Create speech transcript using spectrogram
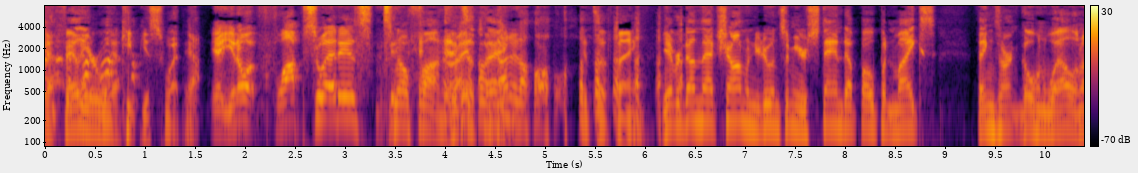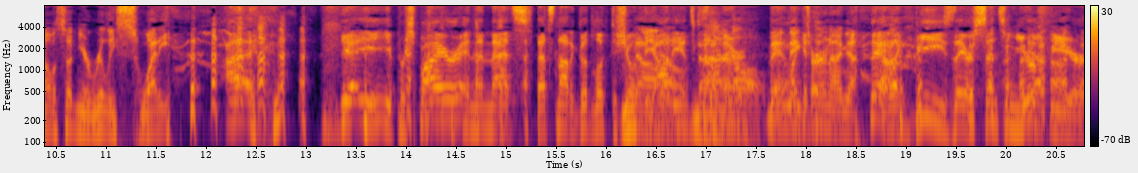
Yeah. Failure will keep you sweating. Yeah. Yeah, you know what flop sweat is? It's no fun, all It's right? a thing. Not at all. It's a thing. You ever done that, Sean, when you're doing some of your stand up open mics? Things aren't going well, and all of a sudden you're really sweaty. I, yeah, you, you perspire, and then that's that's not a good look to show No, the audience. no. then Not at they're- all. Then they like a- turn on you. Yeah, like bees, they are sensing your fear,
